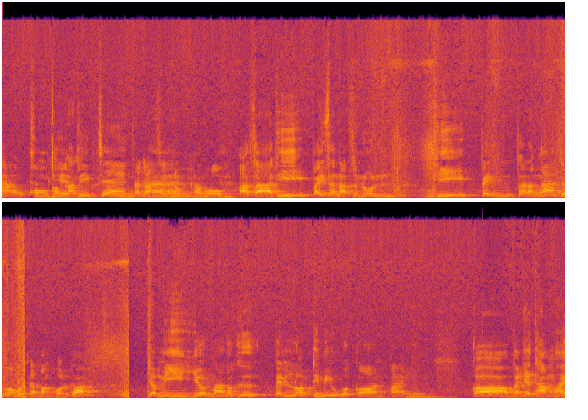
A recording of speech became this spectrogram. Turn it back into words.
ข่าวของถึงเหตุกำลังรีบแจ้งสนับสนุนอ่าครับผมอาสาที่ไปสนับสนุนที่เป็นพนักงานเจ้าของบริษัทบางคนก็ จะมีเยอะมากก็คือเป็นรถที่มีอุปกรณ์ไปอืมก็มันจะทำให้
